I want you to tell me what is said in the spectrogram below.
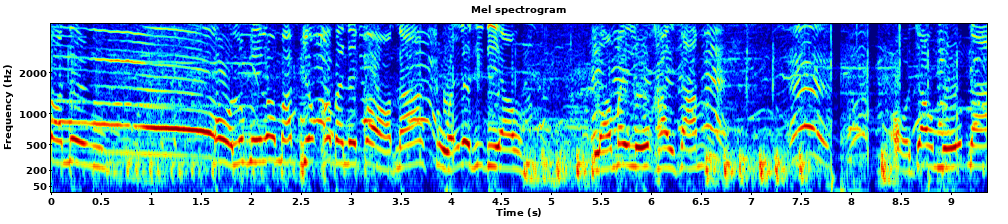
ต่อหนึ่งโอ้ลูกนี้เรามัดยกเข้าไปในกรอบนะ สวยเลยทีเดียว แล้วไม่รู้ใครซ้ำโอ้เจ้ามูฟนะ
